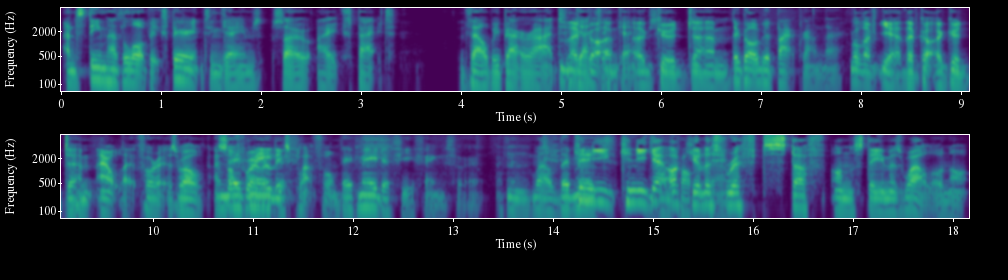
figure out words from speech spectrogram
and Steam has a lot of experience in games, so I expect they'll be better at They've got getting a, a games. good. Um, They've got a good background there. well, they've, yeah, they've got a good um, outlet for it as well. And Software release a- platform. They've made a few things for it. I think. Well, they've Can you can you get Oculus. Rift stuff on Steam as well or not?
